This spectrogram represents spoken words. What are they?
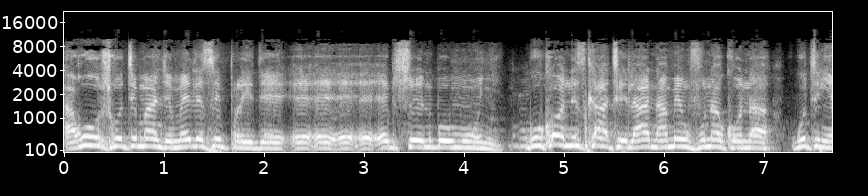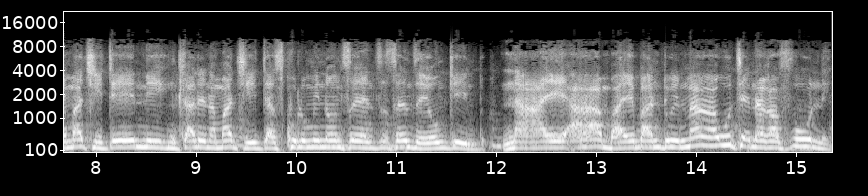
akusho ukuthi manje kumele sibreathe ebusweni bomunye. Kukhona isikhathi la nami engifuna khona ukuthi ngemajiteni ngihlale namajita sikhuluma inonsense senze yonke into. Naye ahamba ebantwini. Mangakuthi yena akafuni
